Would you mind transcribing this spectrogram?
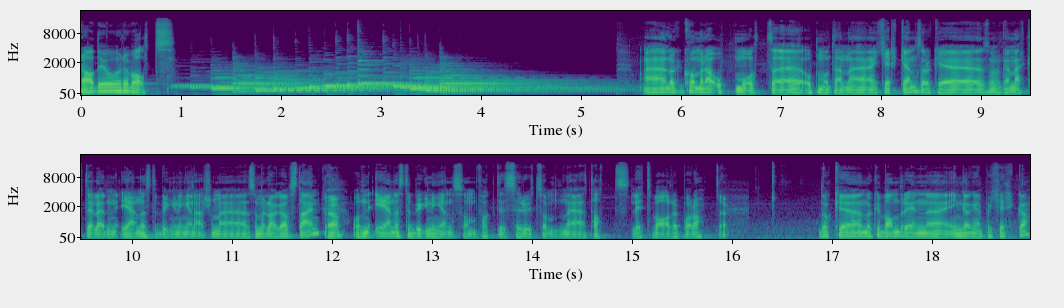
Radio Revolt. Eh, Dere kommer da opp mot, eh, opp mot denne kirken, så dere, som dere kan merke til er den eneste bygningen her som er, som er laga av stein. Ja. Og den eneste bygningen som faktisk ser ut som den er tatt litt vare på. da. Ja. Dere, dere vandrer inn eh, inngangen på kirka.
